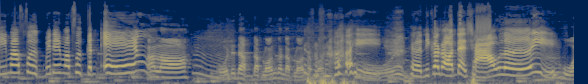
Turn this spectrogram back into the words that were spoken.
นี้มาฝึกไม่ได้มาฝึกกันเองอ๋อเหรออืมโอ้ยเดี๋ยวดับดับร้อนก่อนดับร้อนดับร้อนเฮ้ยโอ้ยเธอนี่ก็ร้อนแต่เช้าเลยหืมหัว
